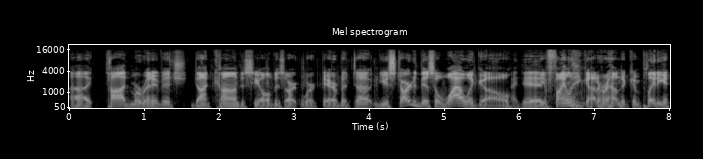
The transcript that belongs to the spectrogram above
uh, toddmarinovich.com to see all of his artwork there. But uh, you started this a while ago. I did. You finally got around to completing it.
